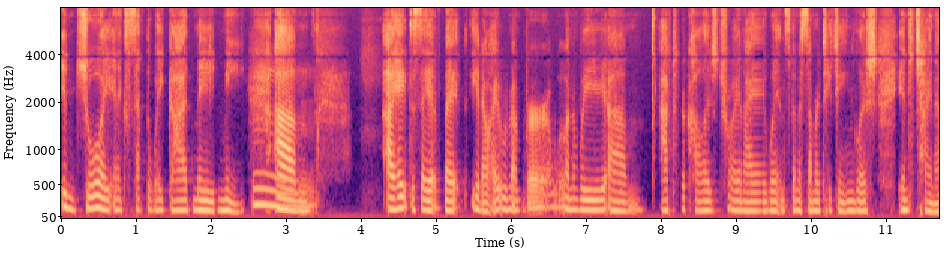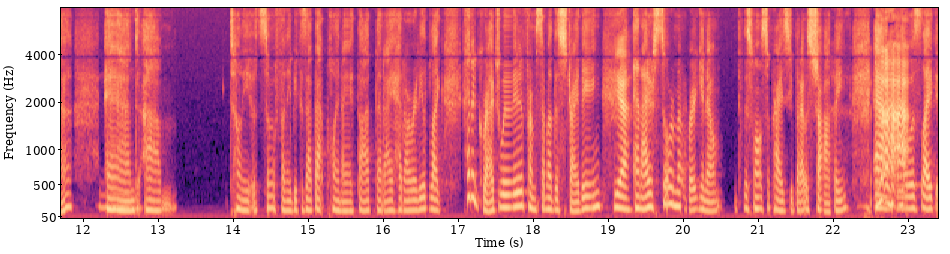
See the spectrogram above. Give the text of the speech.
enjoy and accept the way God made me. Mm. Um, I hate to say it, but you know, I remember when we um, after college, Troy and I went and spent a summer teaching English in China, mm. and um, Toni, it's so funny because at that point I thought that I had already like kind of graduated from some of the striving. Yeah. And I still remember, you know, this won't surprise you, but I was shopping and I was like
